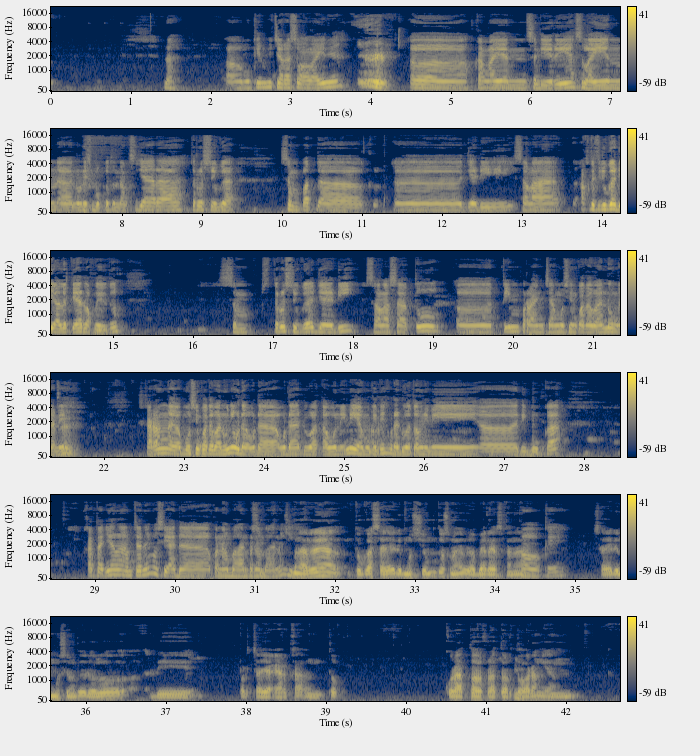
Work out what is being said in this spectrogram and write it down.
Nah, eh, mungkin bicara soal lainnya, eh, Kang Ayan sendiri ya selain eh, nulis buku tentang sejarah, terus juga sempat eh, eh, jadi salah aktif juga di Alit ya waktu itu. Sem- terus juga jadi salah satu eh, tim perancang musim Kota Bandung kan ya. Sekarang eh, musim Kota Bandungnya udah udah udah dua tahun ini ya mungkin ya udah dua tahun ini eh, dibuka. Katanya rencananya masih ada penambahan-penambahan lagi. sebenarnya tugas saya di museum itu sebenarnya udah beres karena Oh, Oke. saya di museum itu dulu dipercaya RK untuk kurator kurator itu orang yang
